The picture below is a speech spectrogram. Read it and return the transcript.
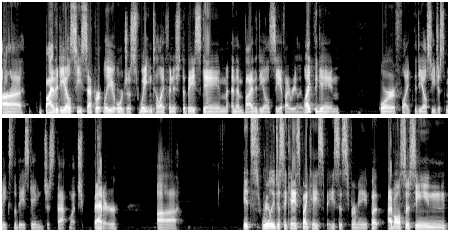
Uh, buy the DLC separately or just wait until I finish the base game and then buy the DLC if I really like the game or if like the DLC just makes the base game just that much better. Uh it's really just a case by case basis for me, but I've also seen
